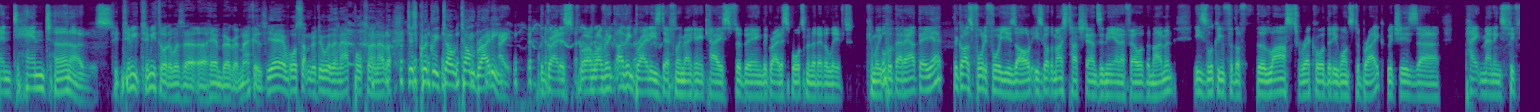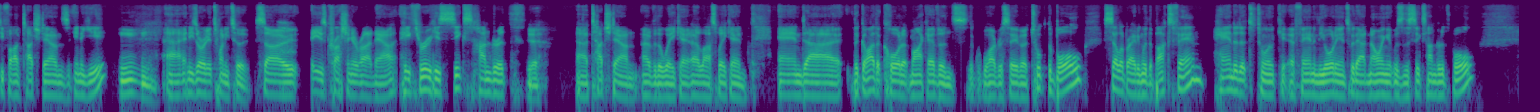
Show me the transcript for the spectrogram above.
and 10 turnovers. See, Timmy Timmy thought it was a, a, hamburger at Macca's. Yeah, well, something to do with an apple turnover. Just quickly, Tom, Tom Brady. Hey, the greatest. I think, I think Brady's definitely making a case for being the greatest sportsman that ever lived. Can we put that out there yet? The guy's 44 years old. He's got the most touchdowns in the NFL at the moment. He's looking for the the last record that he wants to break, which is uh, Peyton Manning's 55 touchdowns in a year. Mm. Uh, and he's already at 22. So he is crushing it right now. He threw his 600th yeah. uh, touchdown over the weekend, uh, last weekend, and uh, the guy that caught it, Mike Evans, the wide receiver, took the ball, celebrating with the Bucs fan, handed it to a, a fan in the audience without knowing it was the 600th ball.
